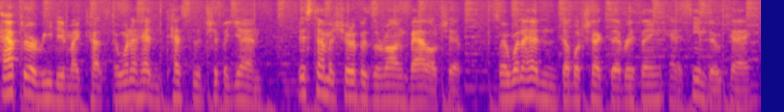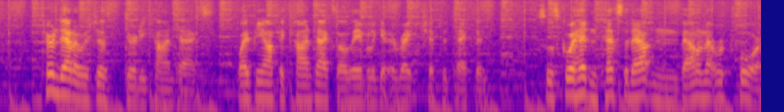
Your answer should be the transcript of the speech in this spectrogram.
After I redid my cuts, I went ahead and tested the chip again. This time it showed up as the wrong battle chip, so I went ahead and double checked everything and it seemed okay. Turned out it was just dirty contacts. Wiping off the contacts I was able to get the right chip detected. So let's go ahead and test it out in Battle Network 4.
